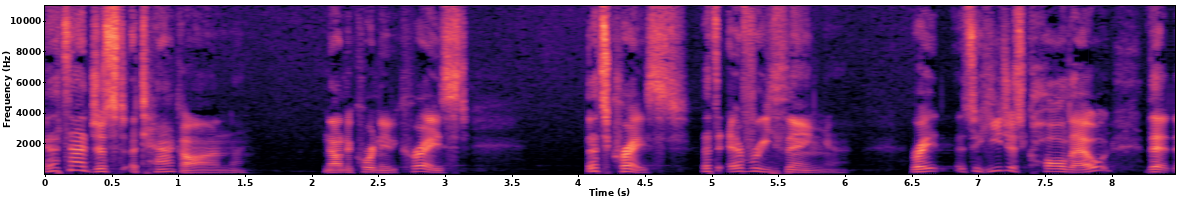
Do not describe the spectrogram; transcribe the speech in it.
That's not just attack on, not according to Christ. That's Christ. That's everything, right? So he just called out that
